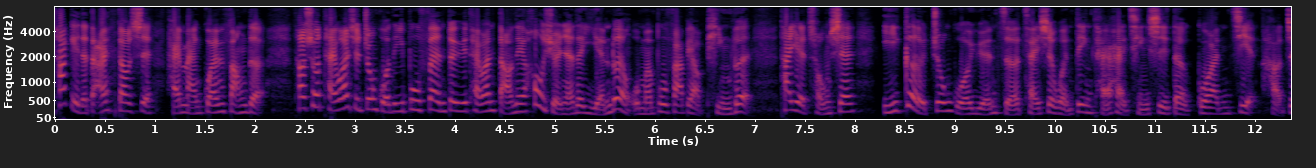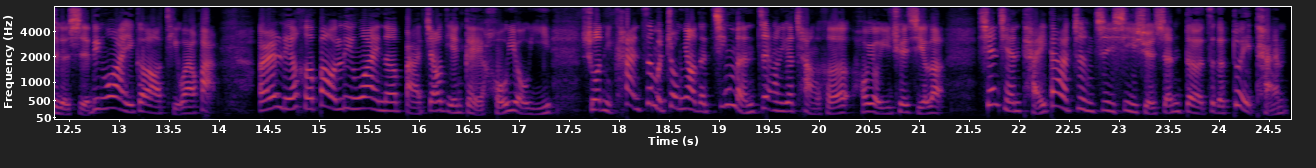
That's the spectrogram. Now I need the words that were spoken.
他给的答案倒是还蛮官方的。他说，台湾是中国的一部分，对于台湾岛内候选人的言论，我们不发表评论。他也重申，一个中国原则才是稳定台海情势的关键。好，这个是另外一个题外话。而联合报另外呢，把焦点给侯友谊，说你看这么重要的金门这样一个场合，侯友谊缺席了。先前台大政治系学生的这个对谈，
